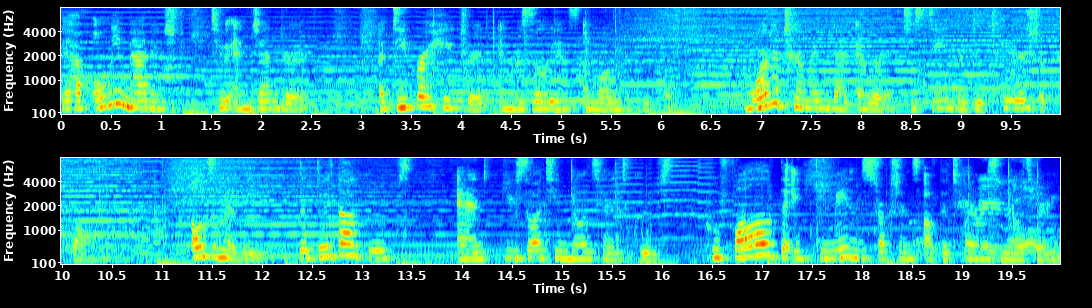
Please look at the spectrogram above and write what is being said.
they have only managed to engender a deeper hatred and resilience among the people more determined than ever to see the dictatorship fall. Ultimately, the Duitao groups and Pusaoti militant groups who followed the inhumane instructions of the terrorist military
